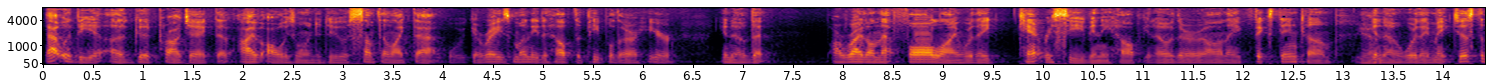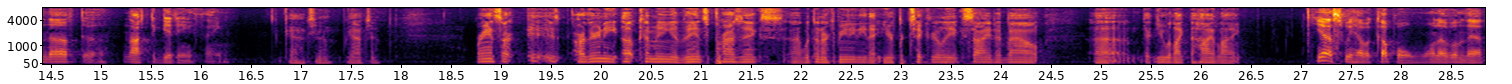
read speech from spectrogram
that would be a, good project that I've always wanted to do. Is something like that where we can raise money to help the people that are here, you know, that are right on that fall line where they can't receive any help. You know, they're on a fixed income. Yeah. You know, where they make just enough to not to get anything. Gotcha, gotcha. Rance, are, is, are there any upcoming events, projects uh, within our community that you're particularly excited about uh, that you would like to highlight? Yes, we have a couple. One of them that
